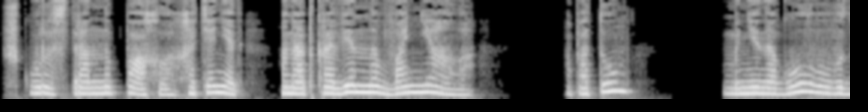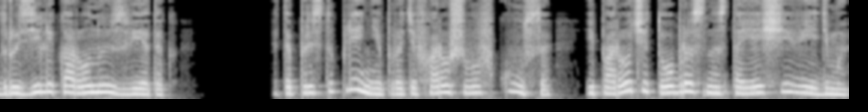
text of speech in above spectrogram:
Шкура странно пахла, хотя нет, она откровенно воняла. А потом мне на голову воздрузили корону из веток. Это преступление против хорошего вкуса и порочит образ настоящей ведьмы.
